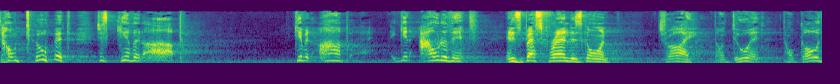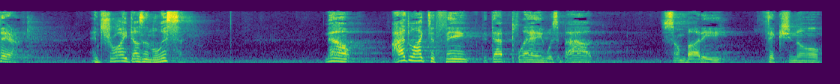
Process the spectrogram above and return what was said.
Don't do it. Just give it up. Give it up. Get out of it. And his best friend is going, Troy, don't do it. Don't go there. And Troy doesn't listen. Now, I'd like to think that that play was about somebody fictional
